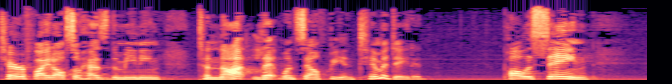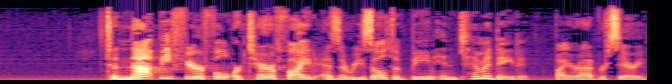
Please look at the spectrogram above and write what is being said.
Terrified also has the meaning to not let oneself be intimidated. Paul is saying to not be fearful or terrified as a result of being intimidated by our adversary.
